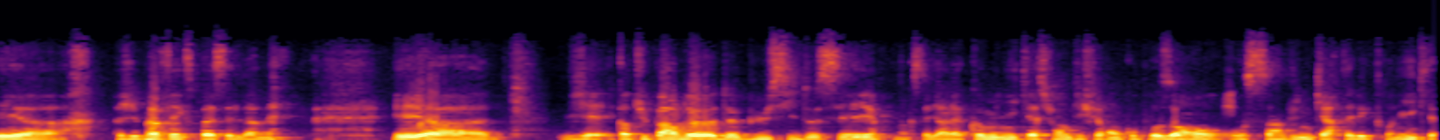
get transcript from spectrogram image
Et euh, j'ai pas fait exprès celle-là, mais. Et euh, quand tu parles de, bus I2C, c'est-à-dire la communication de différents composants au, sein d'une carte électronique,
